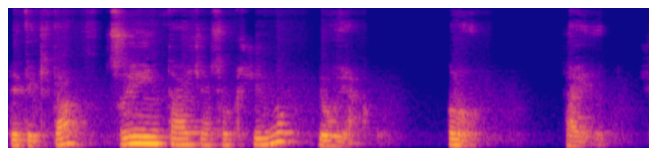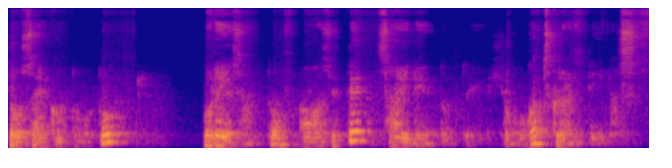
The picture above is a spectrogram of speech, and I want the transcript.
出てきた水陰代謝促進の要約。この詳細ことと五霊酸と合わせてサイレントという標語が作られています。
